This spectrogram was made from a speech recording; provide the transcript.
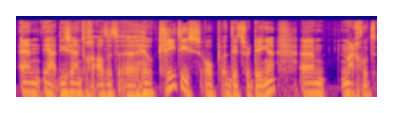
En ja, die zijn toch altijd heel kritisch op dit soort dingen. Um, maar goed,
